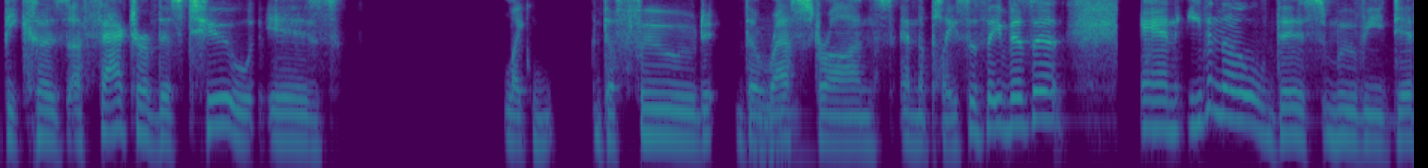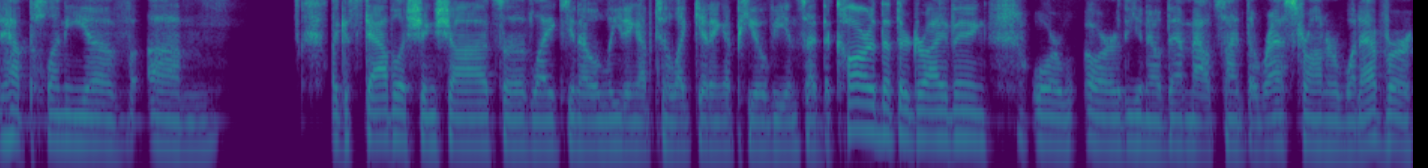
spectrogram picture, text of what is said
because a factor of this too is like the food, the mm. restaurants, and the places they visit. And even though this movie did have plenty of um like establishing shots of like you know leading up to like getting a POV inside the car that they're driving or or you know them outside the restaurant or whatever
